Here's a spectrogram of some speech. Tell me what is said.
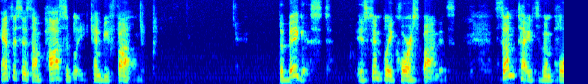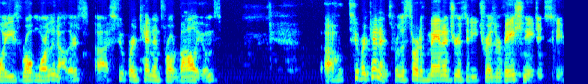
emphasis on possibly, can be found. The biggest is simply correspondence. Some types of employees wrote more than others. Uh, superintendents wrote volumes. Uh, superintendents were the sort of managers at each reservation agency.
